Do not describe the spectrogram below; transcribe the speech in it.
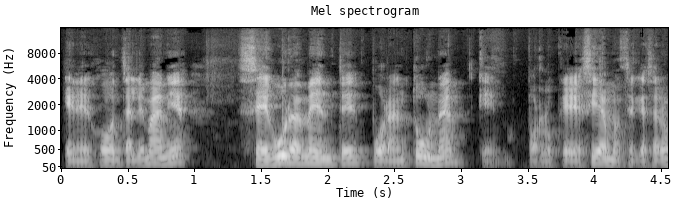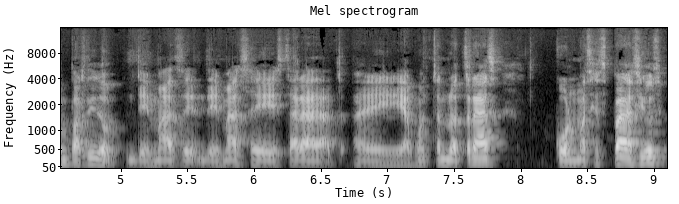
en el juego ante Alemania, seguramente por Antuna, que por lo que decíamos de que será un partido de más, de, más eh, estar eh, aguantando atrás con más espacios,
